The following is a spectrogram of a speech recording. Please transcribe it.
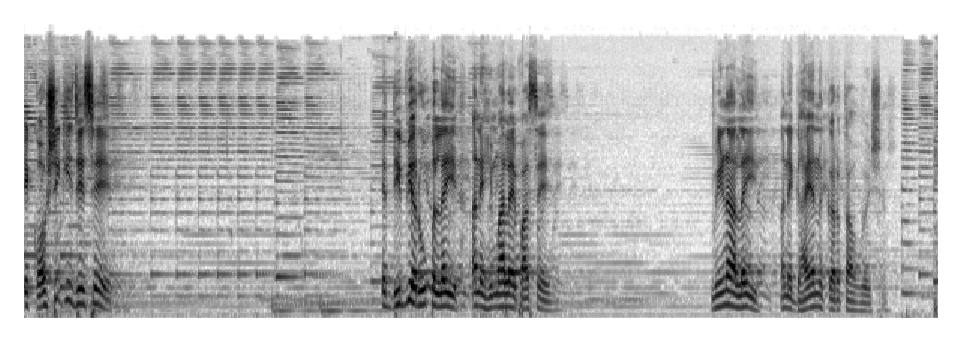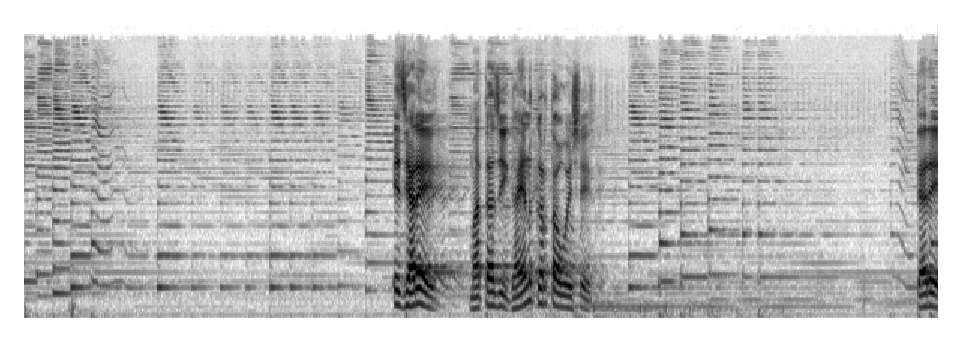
એ કૌશિકી જે છે, એ દિવ્ય રૂપ લઈ અને હિમાલય પાસે વીણા લઈ અને ગાયન કરતા હોય છે. એ જ્યારે માતાજી ગાયન કરતા હોય છે, ત્યારે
